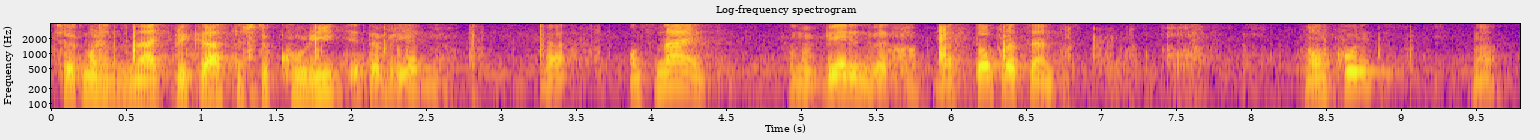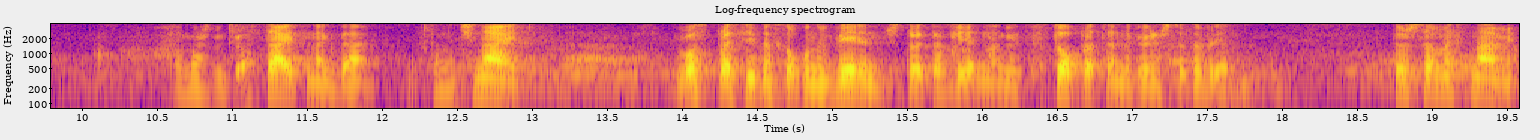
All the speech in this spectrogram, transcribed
человек может знать прекрасно, что курить это вредно. Да? Он знает, он уверен в этом на сто процентов. Но он курит. Да? Он, может быть, бросает иногда, потом начинает. Его спросить, насколько он уверен, что это вредно. Он говорит, сто процентов уверен, что это вредно. То же самое с нами.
